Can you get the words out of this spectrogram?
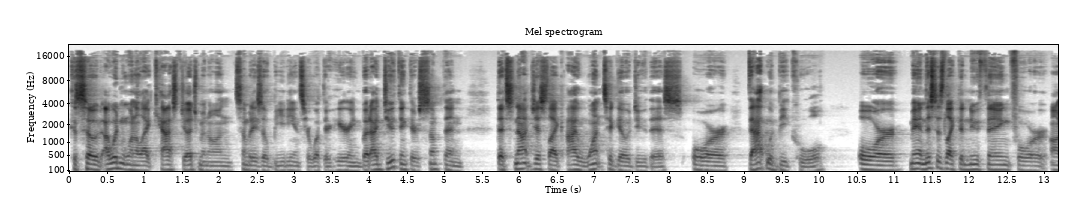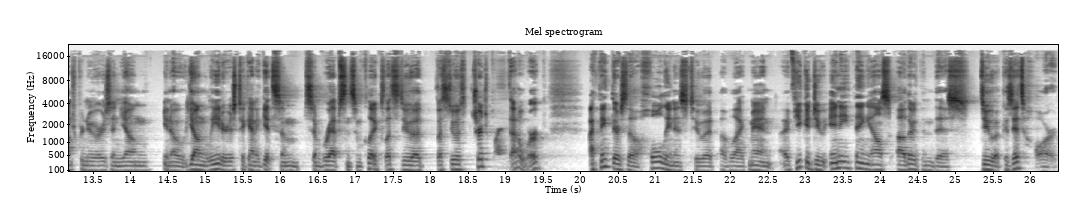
because so I wouldn't want to like cast judgment on somebody's obedience or what they're hearing, but I do think there's something that's not just like I want to go do this or that would be cool, or man this is like the new thing for entrepreneurs and young you know young leaders to kind of get some some reps and some clicks. Let's do a let's do a church plant that'll work. I think there's a holiness to it of like man if you could do anything else other than this do it because it's hard.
